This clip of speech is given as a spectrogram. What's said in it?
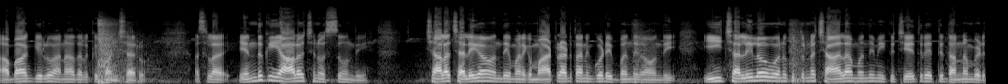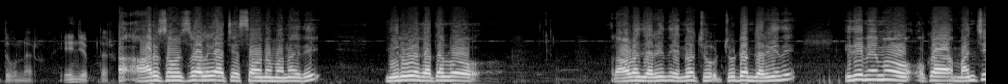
అభాగ్యులు అనాథలకి పంచారు. అసలు ఎందుకు ఈ ఆలోచన వస్తుంది చాలా చలిగా ఉంది మనకి మాట్లాడటానికి కూడా ఇబ్బందిగా ఉంది. ఈ చలిలో వణుకుతున్న చాలామంది మీకు చేతులెత్తి దండం పెడుతూ ఉన్నారు. ఏం చెప్తారు? ఆరు సంవత్సరాలుగా చేస్తా ఉన్నాం అన్న ఇది. మీరు కూడా గతంలో రావడం జరిగింది ఎన్నో చూ చూడడం జరిగింది. ఇది మేము ఒక మంచి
